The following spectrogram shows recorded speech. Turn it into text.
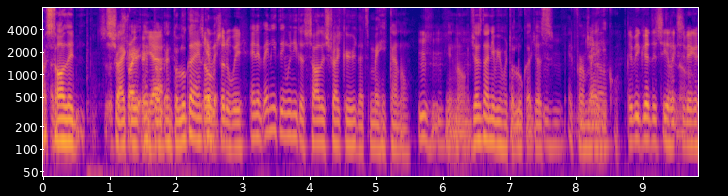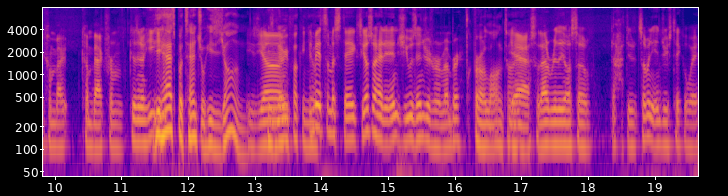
a solid so- striker, in, yeah. In Toluca, and So, if, so do we. and if anything, we need a solid striker that's Mexicano. Mm-hmm. You know, just not even for Toluca, just Mhm. for In general. Mexico. It'd be good to see You Alexis know. Vega come back, come back from because you know he He has potential. He's young. he's young. He's very fucking He made some mistakes. He also had an injury. He was injured. Remember? for a long time. Yeah. So that really also, ah, dude, so many injuries take away,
